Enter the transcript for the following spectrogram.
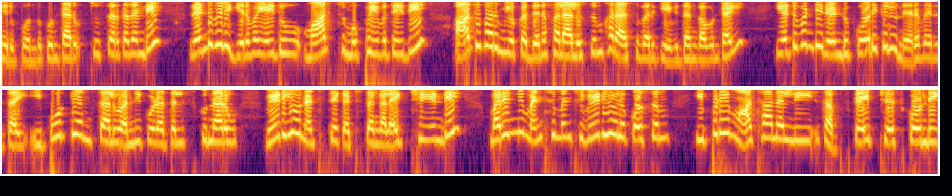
మీరు పొందుకుంటారు. చూశారు కదండి? రెండు వేల ఇరవై ఐదు మార్చి ముప్పైవ తేదీ ఆదివారం యొక్క దినఫలాలు సింహరాశి వారికి ఏ విధంగా ఉంటాయి? ఎటువంటి రెండు కోరికలు నెరవేరుతాయి? ఈ పూర్తి అంశాలు అన్ని కూడా తెలుసుకున్నారు. వీడియో నచ్చితే ఖచ్చితంగా లైక్ చేయండి. మరిన్ని మంచి మంచి వీడియోల కోసం ఇప్పుడే మా ఛానల్ని సబ్స్క్రైబ్ చేసుకోండి.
